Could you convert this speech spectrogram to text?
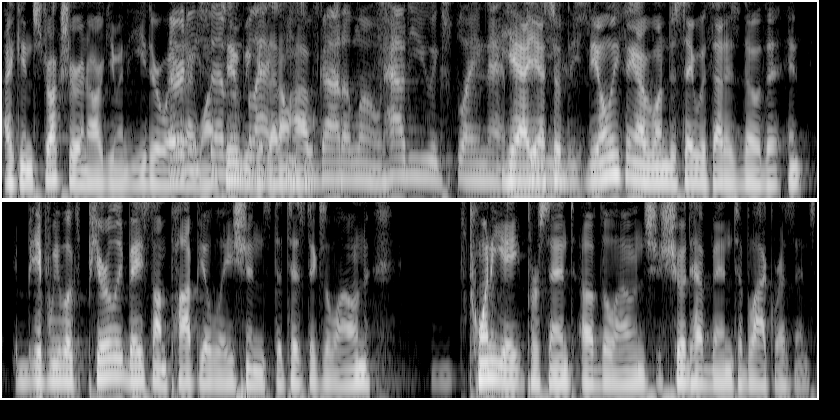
I can structure an argument either way that I want to because I don't have got a loan. How do you explain that? yeah, yeah. So the, the only thing I wanted to say with that is though that in, if we looked purely based on population statistics alone, 28% of the loans should have been to black residents.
